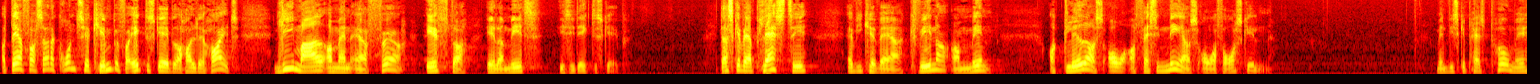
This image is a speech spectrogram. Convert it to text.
Og derfor så er der grund til at kæmpe for ægteskabet og holde det højt, lige meget om man er før, efter eller midt i sit ægteskab. Der skal være plads til, at vi kan være kvinder og mænd og glæde os over og fascinere os over forskellene. Men vi skal passe på med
